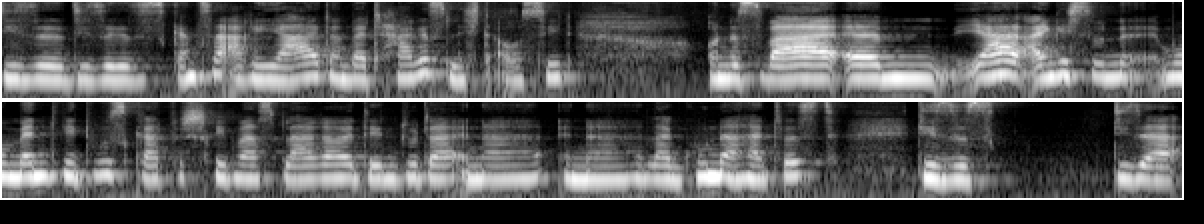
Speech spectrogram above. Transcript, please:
diese, dieses ganze Areal dann bei Tageslicht aussieht. Und es war ähm, ja eigentlich so ein Moment, wie du es gerade beschrieben hast, Lara, den du da in der, in der Lagune hattest. Dieses dieser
